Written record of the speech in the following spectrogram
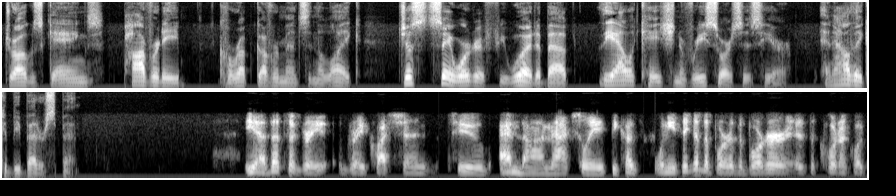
drugs, gangs, poverty, corrupt governments, and the like. Just say a word, if you would, about the allocation of resources here and how they could be better spent. Yeah, that's a great, great question to end on, actually, because when you think of the border, the border is the quote unquote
